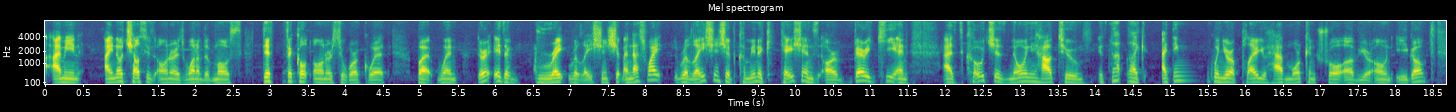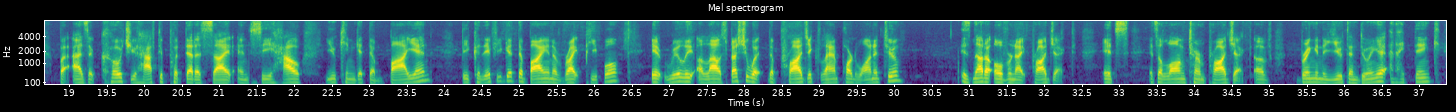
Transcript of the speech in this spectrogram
I mean, I know Chelsea's owner is one of the most difficult owners to work with, but when there is a great relationship and that's why relationship communications are very key. And as coaches knowing how to it's not like i think when you're a player you have more control of your own ego but as a coach you have to put that aside and see how you can get the buy-in because if you get the buy-in of right people it really allows especially what the project lampard wanted to is not an overnight project. It's it's a long-term project of bringing the youth and doing it and i think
